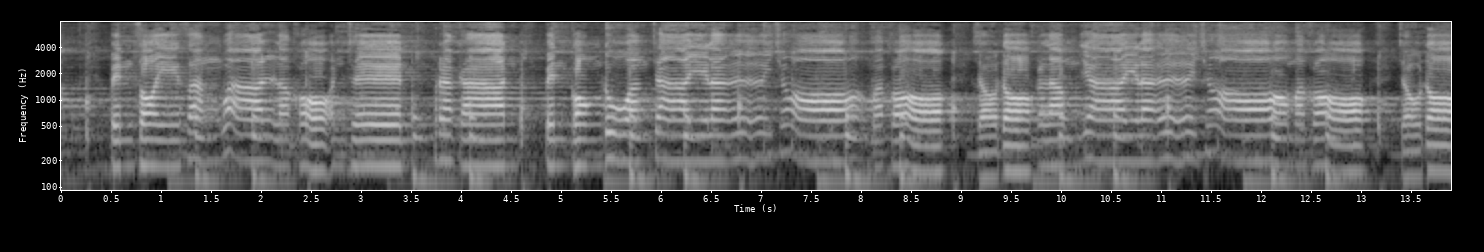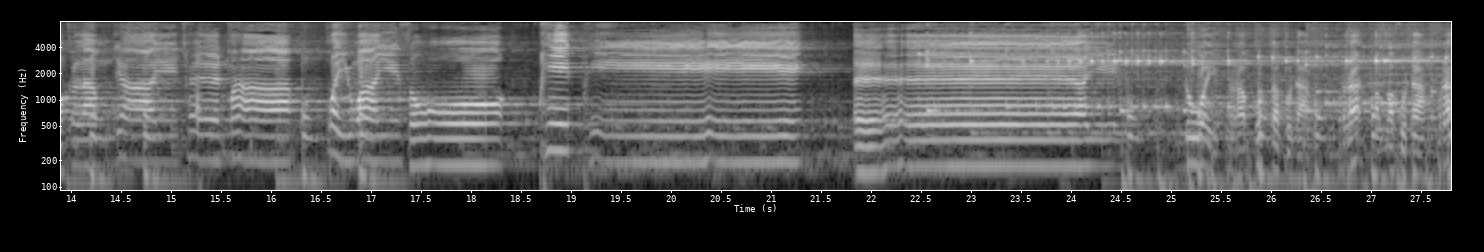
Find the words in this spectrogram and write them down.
ก เป็นซอยสังวานละขออัญเชิญพระการเป็นกองดวงใจละเอ้ยชอมาขอเจ้าดอกลำไยละเอ้ยชอมาขอเจ้าดอกลำไยเชิญมาไว้ไว้สู่พิธี เอยด้วยพระพุทธคุณาพระธรรมคุณาพระ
